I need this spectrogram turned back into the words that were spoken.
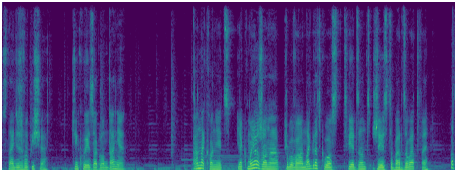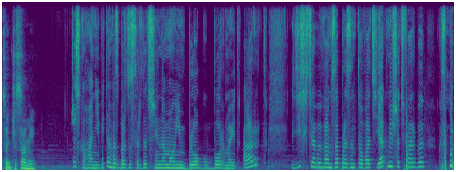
znajdziesz w opisie. Dziękuję za oglądanie. A na koniec, jak moja żona próbowała nagrać głos, twierdząc, że jest to bardzo łatwe. Ocencie sami. Cześć kochani, witam Was bardzo serdecznie na moim blogu Bormade Art. Dziś chciałabym Wam zaprezentować, jak mieszać farby, które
